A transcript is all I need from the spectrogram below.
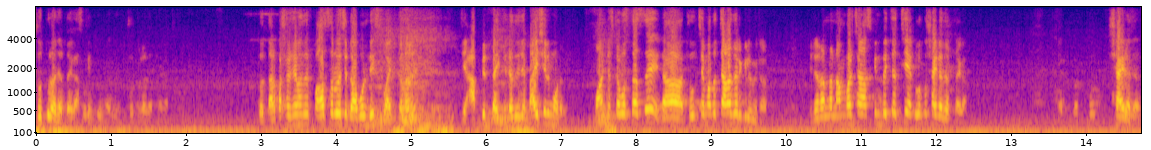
সত্তর হাজার টাকা আস্কিন সত্তর হাজার টাকা। তো তার পাশাপাশি আমাদের পালসার রয়েছে ডাবল ডিস্ক হোয়াইট কালারের যে আপডেট বাইক এটা হাজার বাইশের মডেল ওয়ান টেস্ট অবস্থা আছে, এটা চলছে মাত্র চার হাজার কিলোমিটার এটার আমরা নাম্বার ছাড়া আস্কিন পেয়ে যাচ্ছি এক লক্ষ ষাট হাজার টাকা। ষাট হাজার।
